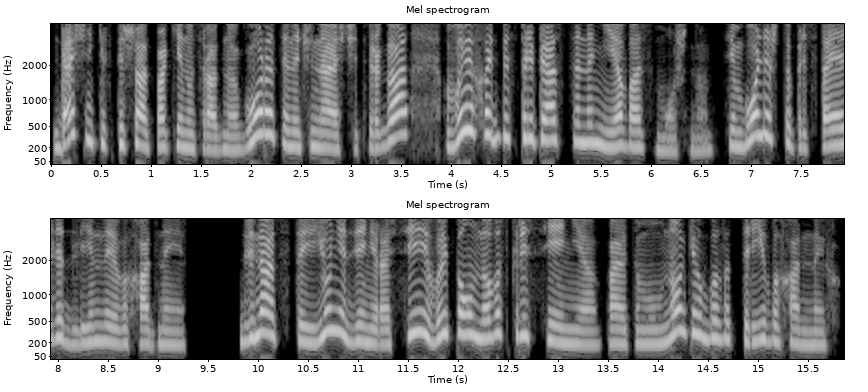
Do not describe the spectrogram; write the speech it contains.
Дачники спешат покинуть родной город, и, начиная с четверга, выехать беспрепятственно невозможно. Тем более, что предстояли длинные выходные. 12 июня, День России, выпал на воскресенье, поэтому у многих было три выходных,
